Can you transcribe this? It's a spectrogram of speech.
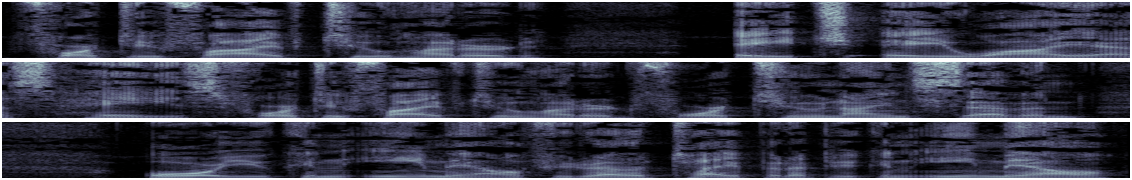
425 200 H A Y S Hayes, 425 200 4297. Or you can email, if you'd rather type it up, you can email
